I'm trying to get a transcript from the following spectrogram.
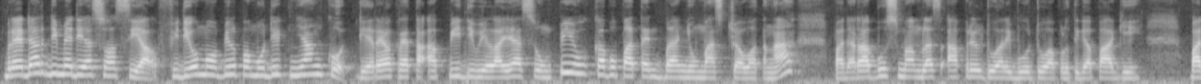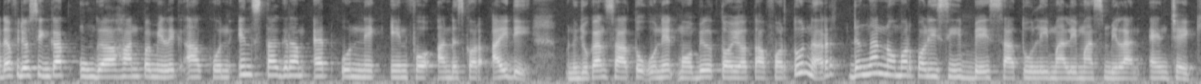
Beredar di media sosial, video mobil pemudik nyangkut di rel kereta api di wilayah Sumpiuh, Kabupaten Banyumas, Jawa Tengah pada Rabu 19 April 2023 pagi. Pada video singkat unggahan pemilik akun Instagram at unikinfo underscore ID menunjukkan satu unit mobil Toyota Fortuner dengan nomor polisi B1559NCQ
